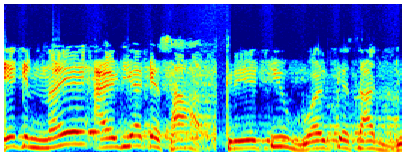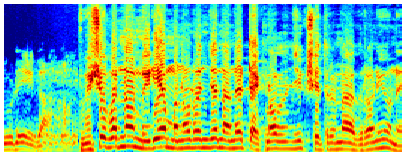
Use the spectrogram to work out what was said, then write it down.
एक नए आइडिया के साथ क्रिएटिव वर्ल्ड के साथ जुड़ेगा વિશ્વભરના મીડિયા મનોરંજન અને ટેકનોલોજી ક્ષેત્રના અગ્રણીઓને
